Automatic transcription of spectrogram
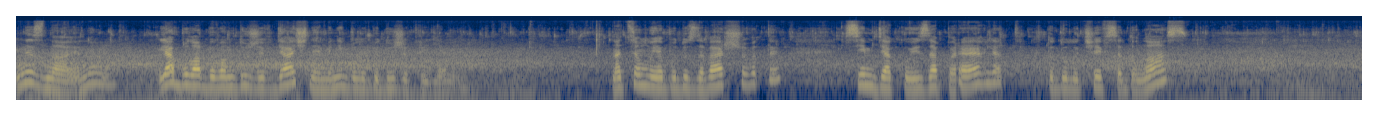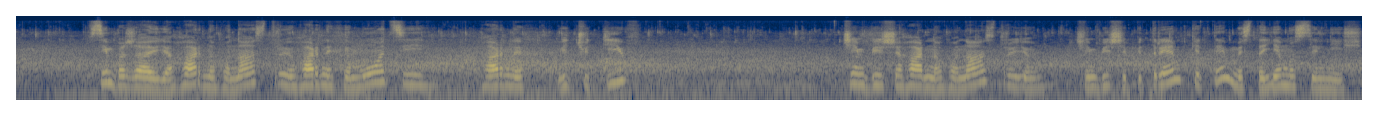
Не знаю, ну. Я була би вам дуже вдячна і мені було б дуже приємно. На цьому я буду завершувати. Всім дякую за перегляд, хто долучився до нас. Всім бажаю я гарного настрою, гарних емоцій, гарних відчуттів. чим більше гарного настрою, чим більше підтримки, тим ми стаємо сильніші.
